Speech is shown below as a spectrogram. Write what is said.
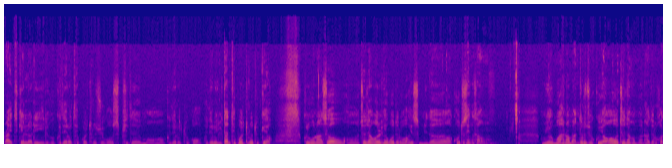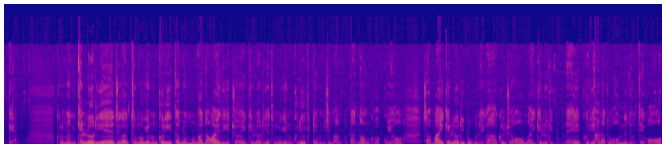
라이트 갤러리 이거 그대로 데폴트로 주고 스피드 뭐 그대로 두고 그대로 일단 데폴트로 둘게요. 그리고 나서 어, 저장을 해보도록 하겠습니다. 어, 코드 생성. 그럼 여기 뭐 하나 만들어 줬고요. 저장 한번 하도록 할게요. 그러면 갤러리에 제가 등록해 놓은 글이 있다면 뭔가 나와야 되겠죠. 갤러리에 등록해 놓은 글이었기 때문에 지금 아무것도 안 나오는 것 같고요. 자, 마이 갤러리 부분에가 글죠. 마이 갤러리 부분에 글이 하나도 없는 형태고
